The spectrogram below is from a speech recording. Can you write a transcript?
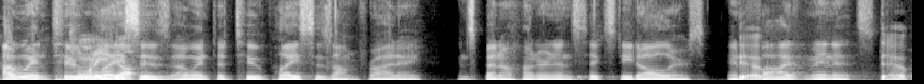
I went two $20 places. I went to two places on Friday and spent hundred and sixty dollars in Yep. five minutes. Yep.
